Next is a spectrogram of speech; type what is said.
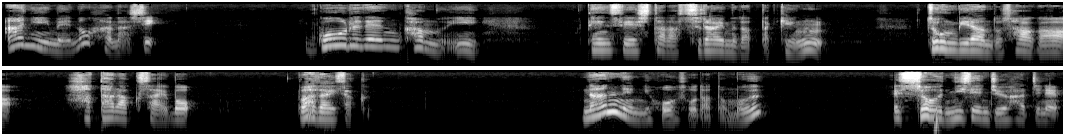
アニメの話。ゴールデンカムイ、転生したらスライムだった件、ゾンビランドサーガー、働く細胞、話題作。何年に放送だと思う？え、そう、2018年。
